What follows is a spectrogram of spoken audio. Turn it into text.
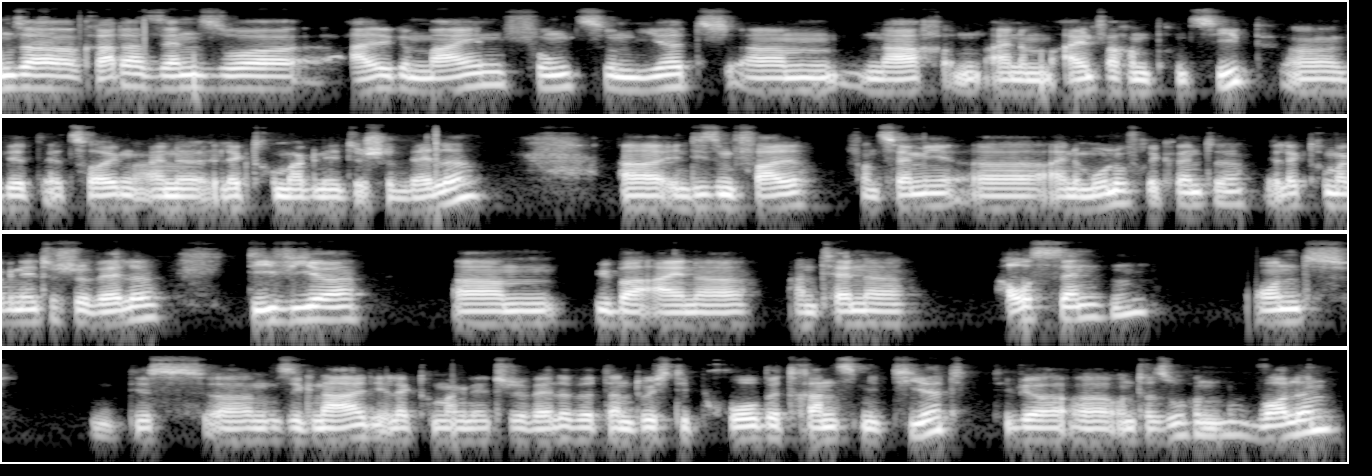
Unser Radarsensor allgemein funktioniert ähm, nach einem einfachen Prinzip. Äh, wir erzeugen eine elektromagnetische Welle. Äh, in diesem Fall von SEMI äh, eine monofrequente elektromagnetische Welle, die wir ähm, über eine Antenne aussenden und das ähm, Signal, die elektromagnetische Welle, wird dann durch die Probe transmittiert, die wir äh, untersuchen wollen.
